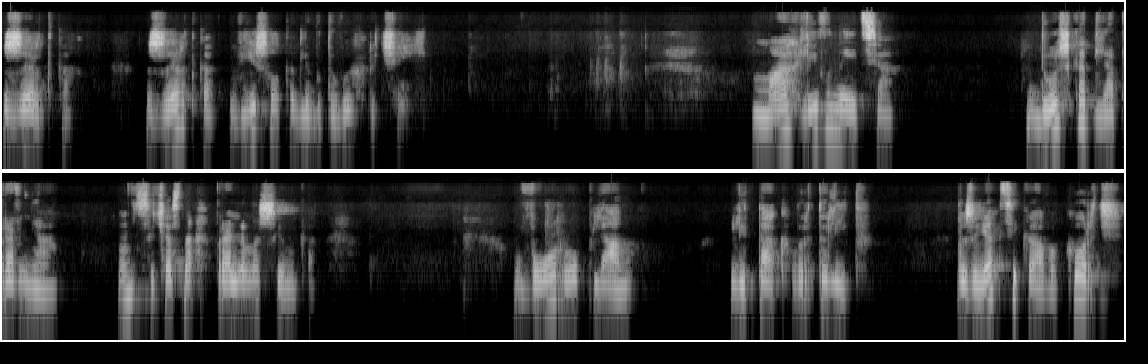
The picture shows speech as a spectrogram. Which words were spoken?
Жертка. Жертка вішалка для бутових речей. Маглівниця. Дошка для правня. Сучасна пральна машинка. Вороплян. Літак, вертоліт. Боже, як цікаво. Корч.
